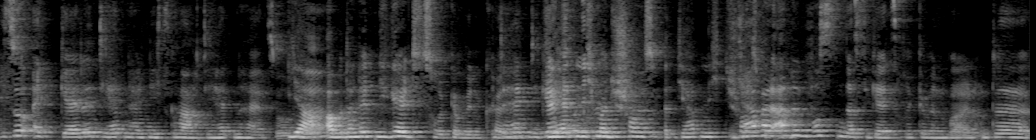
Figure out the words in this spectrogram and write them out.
Ich so, I get it, die hätten halt nichts gemacht, die hätten halt so. Ja, ne? aber dann hätten die Geld zurückgewinnen können. Die hätten, die Geld die hätten nicht mal die Chance, die hatten nicht die Chance. Ja, weil bekommen. alle wussten, dass die Geld zurückgewinnen wollen und äh,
